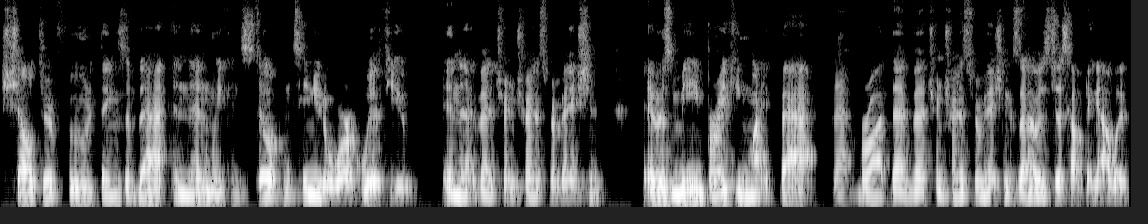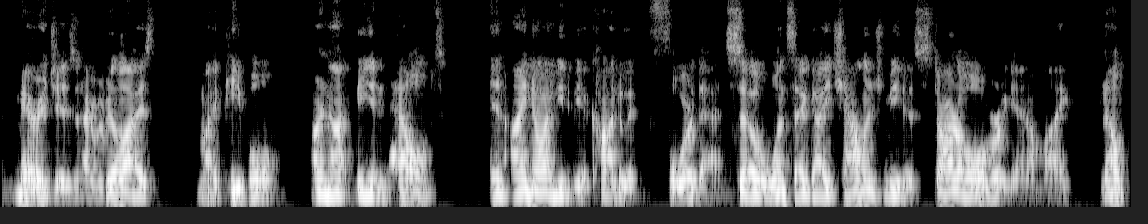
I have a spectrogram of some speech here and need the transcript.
shelter, food, things of that. And then we can still continue to work with you in that veteran transformation. It was me breaking my back that brought that veteran transformation because I was just helping out with marriages. And I realized my people are not being helped. And I know I need to be a conduit for that. So once that guy challenged me to start all over again, I'm like, nope,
